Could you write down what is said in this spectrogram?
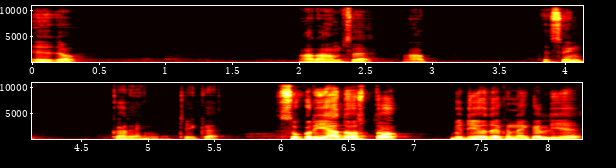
ये जो आराम से आप फिशिंग करेंगे, ठीक है? शुक्रिया दोस्तों वीडियो देखने के लिए।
